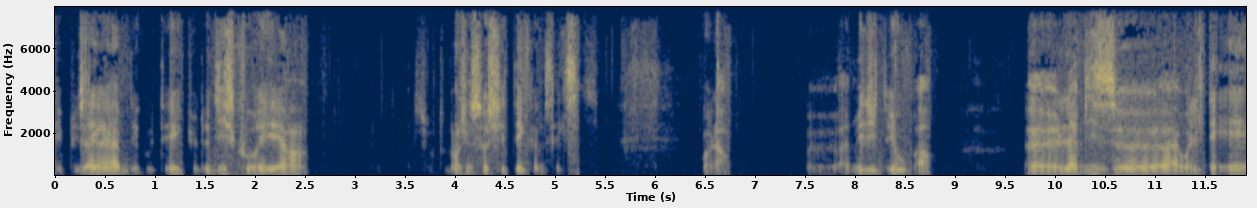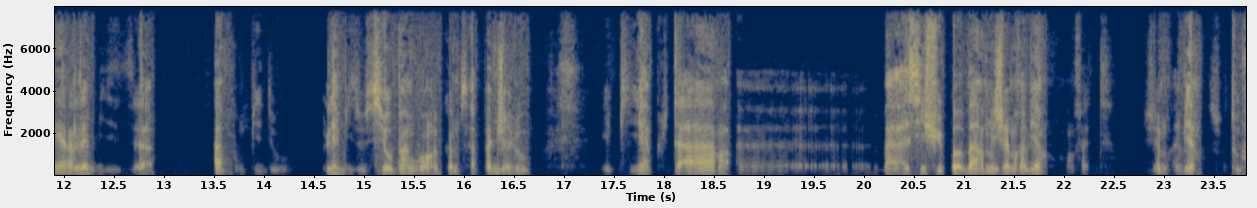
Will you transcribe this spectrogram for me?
et plus agréable d'écouter que de discourir, surtout dans une société comme celle-ci. Voilà. À méditer ou pas. Euh, la bise à Walter, la bise à Pompidou, la bise aussi aux pingouins, comme ça, pas de jaloux. Et puis à plus tard, euh, bah si je suis pas au bar, mais j'aimerais bien en fait, j'aimerais bien surtout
